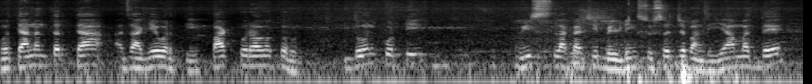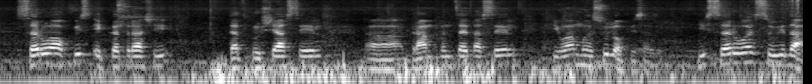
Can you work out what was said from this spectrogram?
व त्यानंतर त्या जागेवरती पाठपुरावा करून दोन कोटी वीस लाखाची बिल्डिंग सुसज्ज बांधली. यामध्ये सर्व ऑफिस एकत्र अशी त्यात कृषी असेल ग्रामपंचायत असेल किंवा महसूल ऑफिस असेल ही सर्व सुविधा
